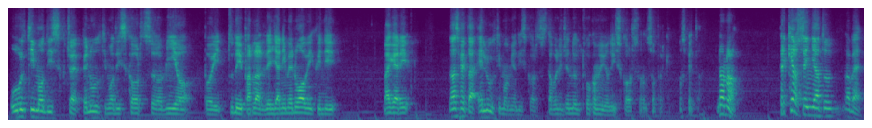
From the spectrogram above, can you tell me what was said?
ultimo dis- cioè penultimo discorso mio, poi tu devi parlare degli anime nuovi, quindi magari... No, aspetta, è l'ultimo mio discorso, stavo leggendo il tuo come mio discorso, non so perché. Aspetta, no, no, no. Perché ho segnato... Vabbè,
